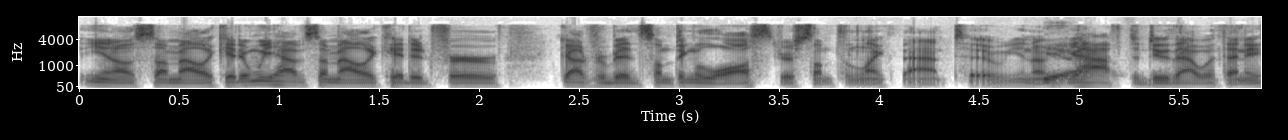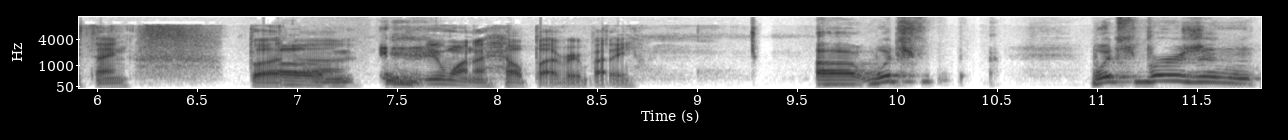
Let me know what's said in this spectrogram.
you know some allocated. And we have some allocated for God forbid something lost or something like that too. You know, you have to do that with anything, but Um, uh, we want to help everybody. Uh, which which version?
